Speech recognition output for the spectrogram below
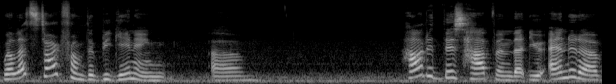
Well, let's start from the beginning. Um, how did this happen that you ended up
